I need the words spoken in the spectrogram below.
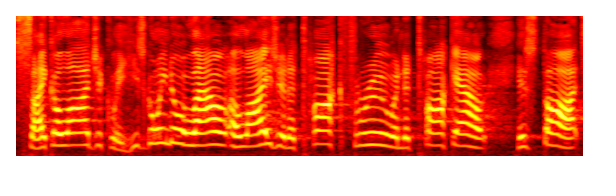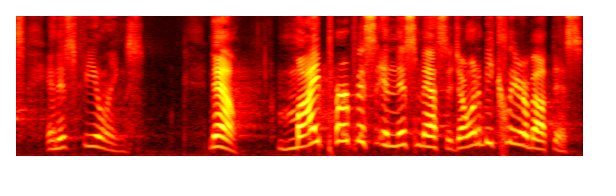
psychologically, he's going to allow Elijah to talk through and to talk out his thoughts and his feelings. Now, my purpose in this message, I want to be clear about this.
